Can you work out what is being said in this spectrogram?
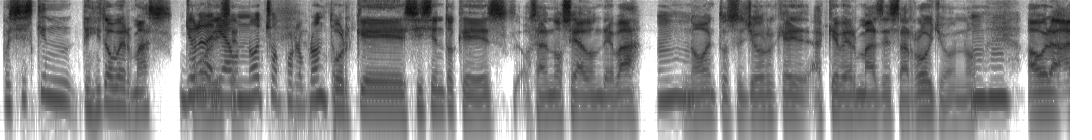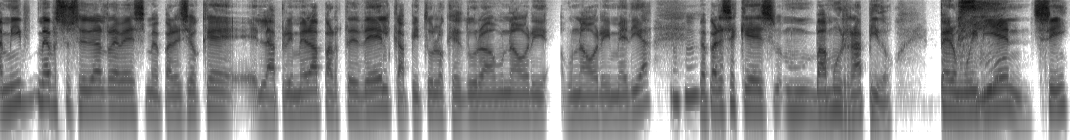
Pues es que necesito ver más. Yo le daría dicen, un 8 por lo pronto. Porque sí siento que es, o sea, no sé a dónde va. ¿no? Entonces yo creo que hay que ver más desarrollo, ¿no? Ahora, a mí me sucedió al revés. Me pareció que la primera parte del capítulo que dura una hora y, una hora y media, me parece que es va muy rápido, pero muy ¿Sí? bien, sí.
